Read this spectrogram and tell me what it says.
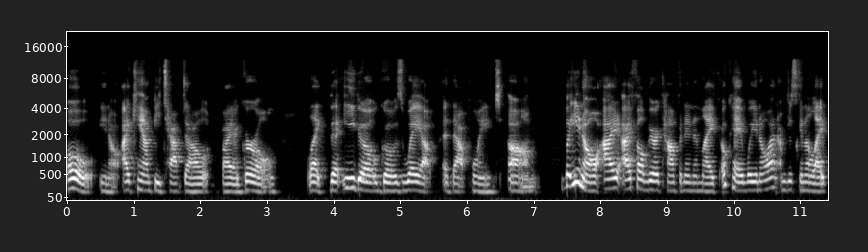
oh you know i can't be tapped out by a girl. Like the ego goes way up at that point. Um but you know i i felt very confident and like okay well you know what? I'm just gonna like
